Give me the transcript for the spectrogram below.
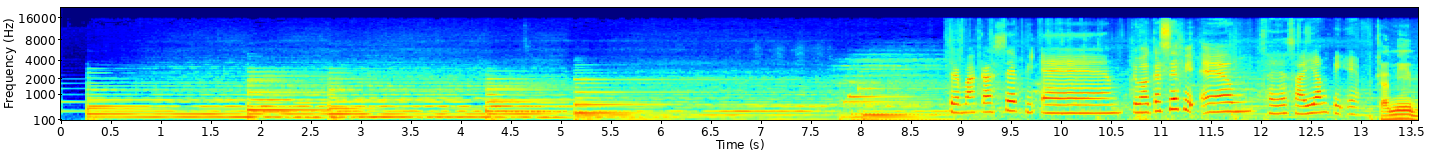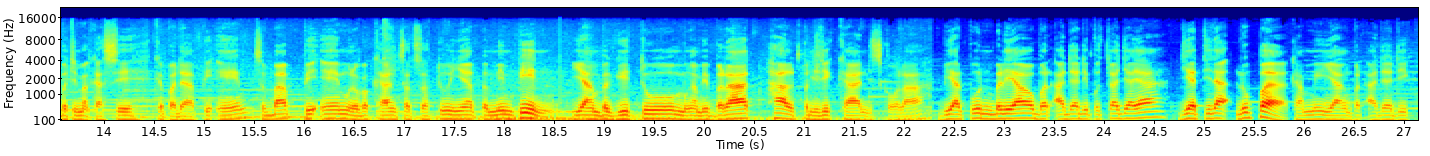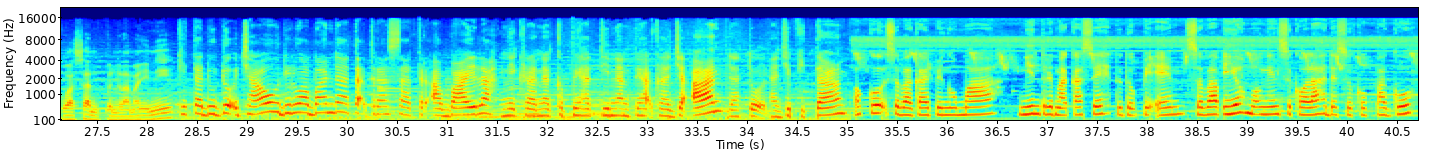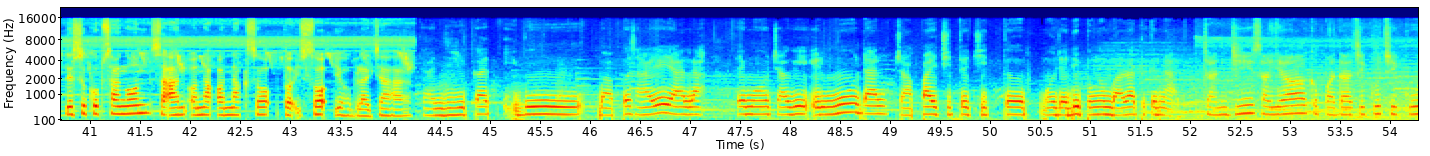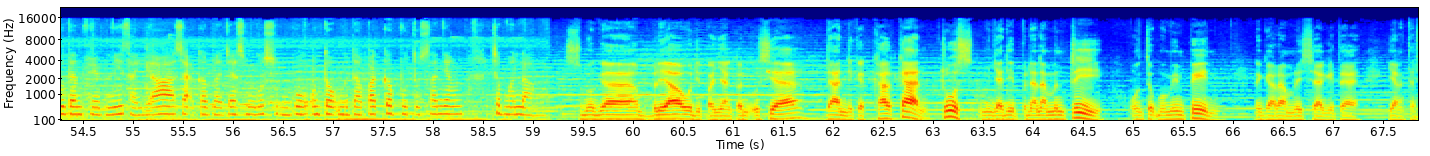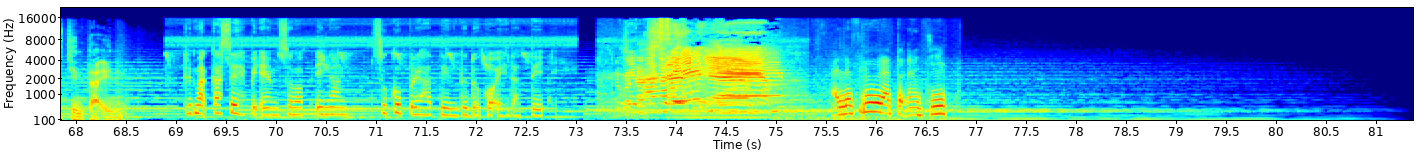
you Terima kasih PM. Terima kasih PM. Saya sayang PM. Kami berterima kasih kepada PM sebab PM merupakan satu-satunya pemimpin yang begitu mengambil berat hal pendidikan di sekolah. Biarpun beliau berada di Putrajaya, dia tidak lupa kami yang berada di kawasan pendalaman ini. Kita duduk jauh di luar bandar tak terasa terabailah. Ini kerana keprihatinan pihak kerajaan Datuk Najib kita. Aku sebagai pengomar ingin terima kasih tutup PM sebab mau ingin sekolah dia cukup bagus, dia cukup sangon saat anak-anak sok tok sok ia belajar. Janji kat ibu bapa saya ialah saya mau cari ilmu dan capai cita-cita mau jadi pengembara terkenal. Janji saya kepada cikgu-cikgu dan family saya, saya akan belajar sungguh-sungguh untuk mendapat keputusan yang cemerlang. Semoga beliau dipanjangkan usia dan dikekalkan terus menjadi Perdana Menteri untuk memimpin negara Malaysia kita yang tercinta ini. Terima kasih PM sebab ingat cukup prihatin duduk kau eh datik. Terima kasih PM. I love you Datuk Najib.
